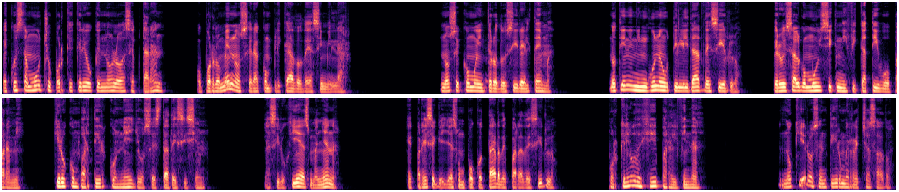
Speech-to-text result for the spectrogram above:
Me cuesta mucho porque creo que no lo aceptarán, o por lo menos será complicado de asimilar. No sé cómo introducir el tema. No tiene ninguna utilidad decirlo, pero es algo muy significativo para mí. Quiero compartir con ellos esta decisión. La cirugía es mañana. Me parece que ya es un poco tarde para decirlo. ¿Por qué lo dejé para el final? No quiero sentirme rechazado.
